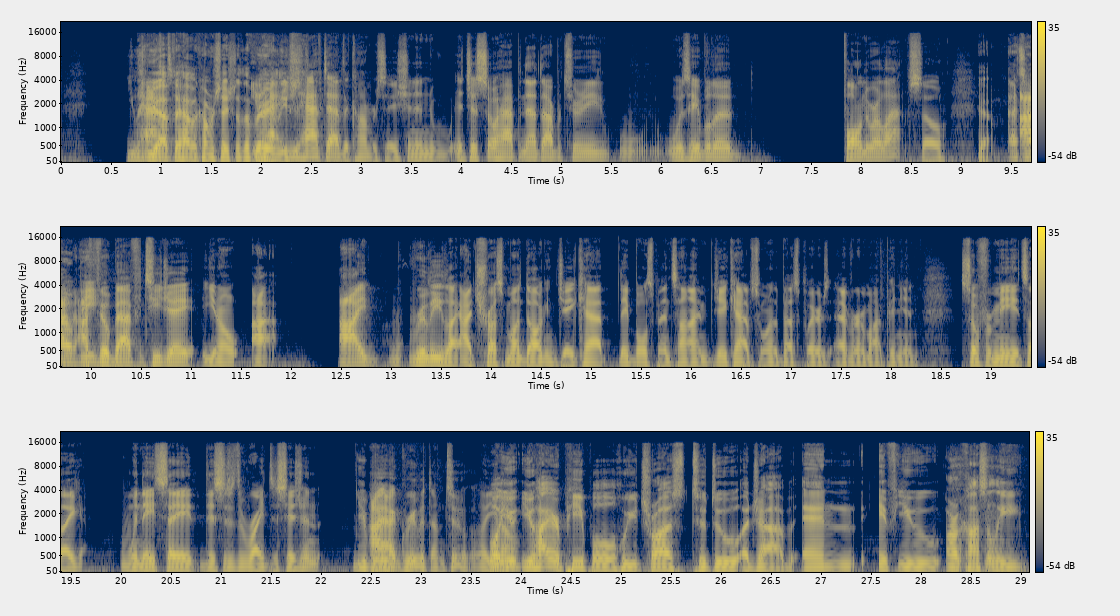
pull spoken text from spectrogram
you have, you have to have a conversation at the very ha- least. You have to have the conversation, and it just so happened that the opportunity w- was able to fall into our laps. So yeah, That's how it I, be. I feel bad for TJ. You know, I I really like I trust Mundog and JKap. They both spend time. JKap's one of the best players ever, in my opinion. So for me, it's like when they say this is the right decision, you I, I agree with them too. Like, well, you, you, you hire people who you trust to do a job, and if you are constantly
